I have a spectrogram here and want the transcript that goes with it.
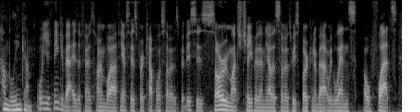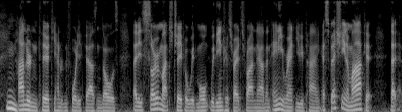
humble income. Well, you think about as a first home buyer, I think I've said this for a couple of suburbs, but this is so much cheaper than the other suburbs we've spoken about with Lens or flats. Mm. Hundred and thirty, hundred and forty thousand dollars. That is so much cheaper with more with the interest rates right now than any rent you'd be paying, especially in a market that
